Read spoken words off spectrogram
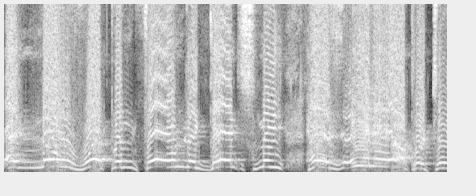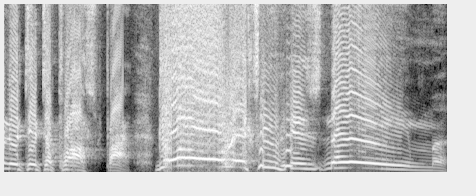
and no weapon formed against me has any opportunity to prosper. Glory to his name.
